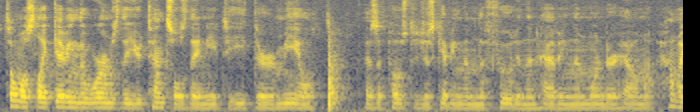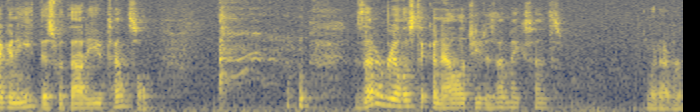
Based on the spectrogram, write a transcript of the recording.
It's almost like giving the worms the utensils they need to eat their meal, as opposed to just giving them the food and then having them wonder how am I, how am I going to eat this without a utensil? Is that a realistic analogy? Does that make sense? Whatever.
